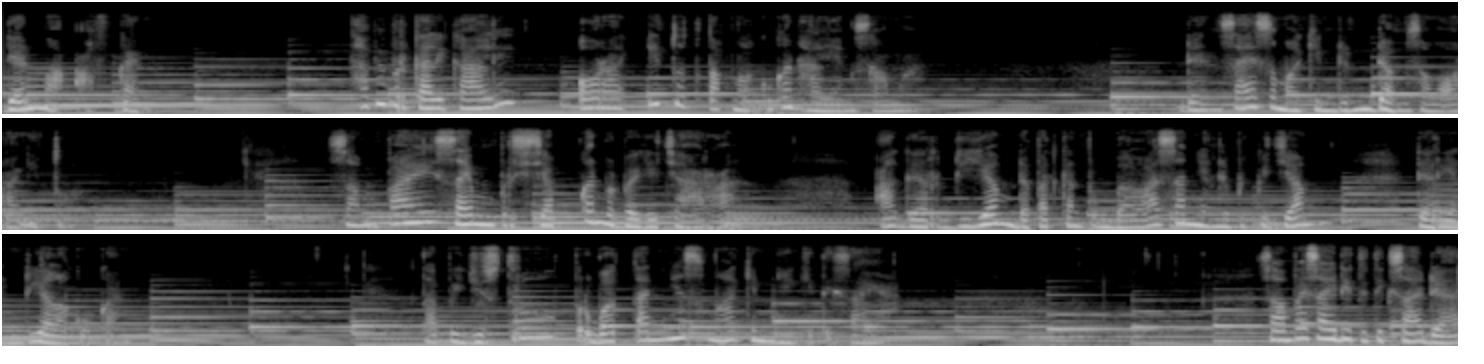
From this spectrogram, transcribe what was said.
dan maafkan. Tapi berkali-kali orang itu tetap melakukan hal yang sama. Dan saya semakin dendam sama orang itu. Sampai saya mempersiapkan berbagai cara agar dia mendapatkan pembalasan yang lebih kejam dari yang dia lakukan. Tapi justru perbuatannya semakin menyakiti saya. Sampai saya di titik sadar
